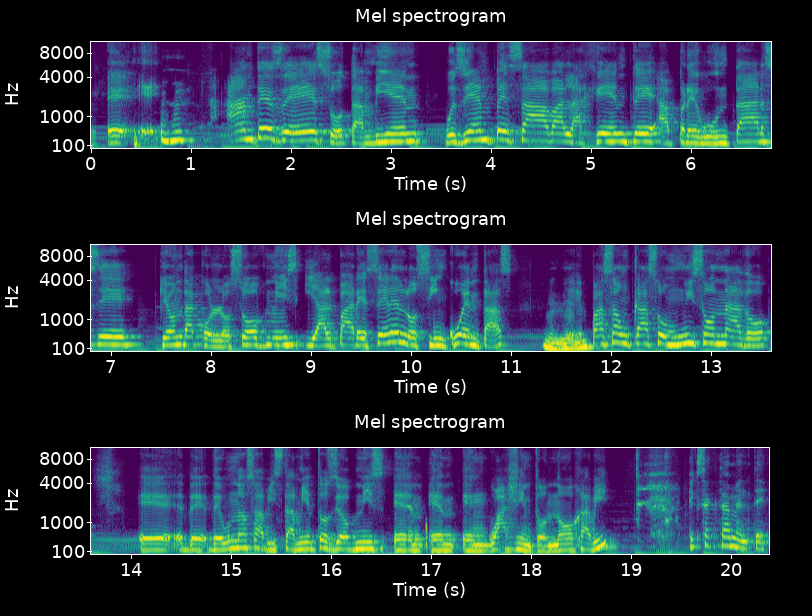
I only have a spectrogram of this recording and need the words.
Eh, eh, antes de eso también, pues ya empezaba la gente a preguntarse qué onda con los ovnis y al parecer en los 50 eh, pasa un caso muy sonado de, unos avistamientos de ovnis en, en Washington, ¿no, Javi? Exactamente.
